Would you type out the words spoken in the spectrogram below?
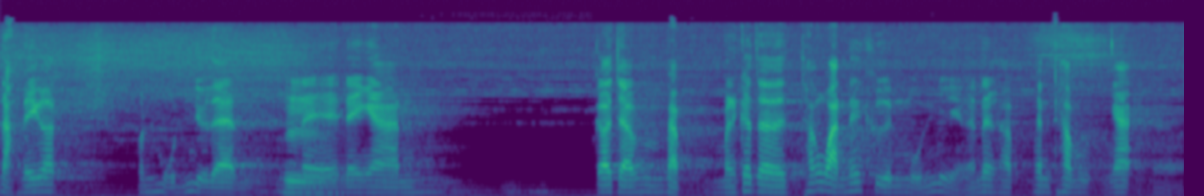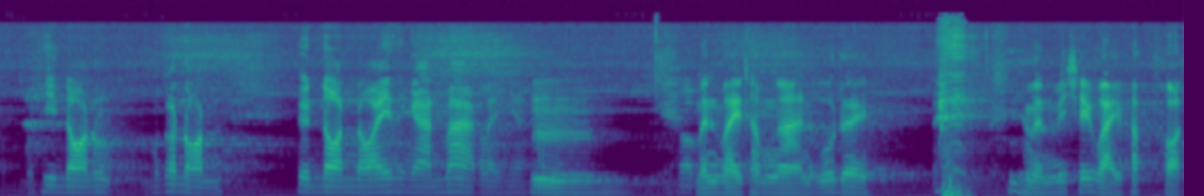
หนักๆนี่ก็มันหมุนอยู่แต่ในในงาน ก็จะแบบมันก็จะทั้งวันทั้งคืนหมุนอยู่อย่างนั้นนะครับ มันทำงานบางทีนอนมันก็นอนคือนอนน้อยงานมากอะไรเงี้ยอืมมันวัยทำงานอู้ด้วย มันไม่ใช่วัยพักผ่อน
